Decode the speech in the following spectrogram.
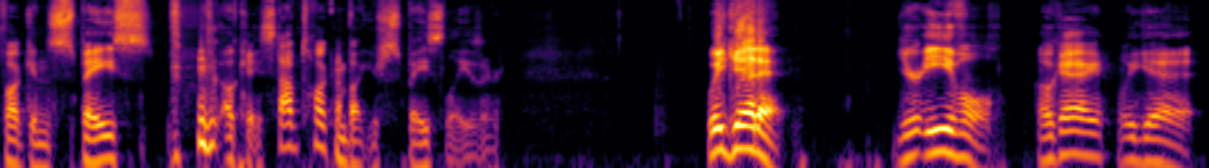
fucking space. okay, stop talking about your space laser. We get it. You're evil. Okay? We get it.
